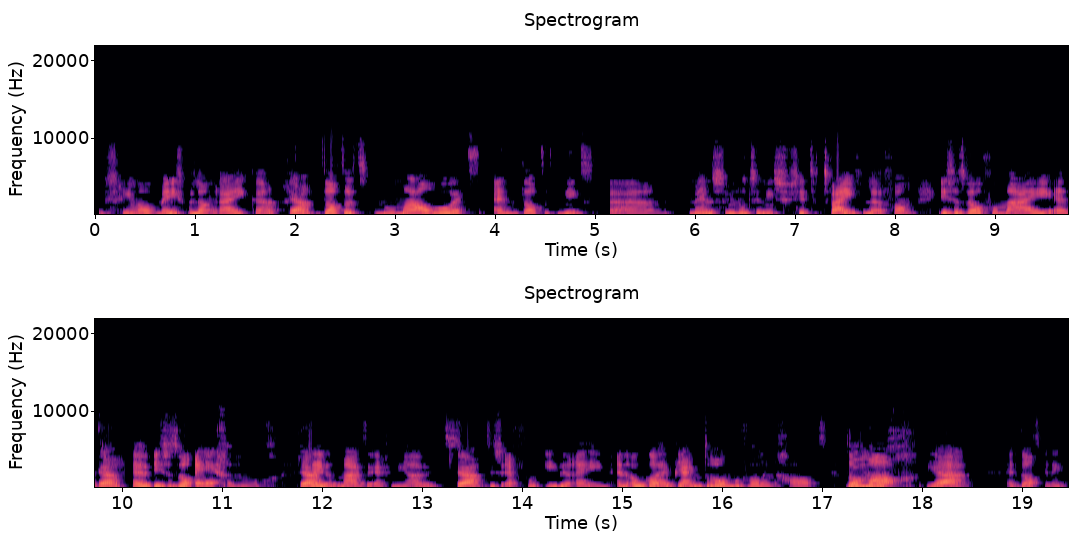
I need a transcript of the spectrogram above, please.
misschien wel het meest belangrijke. ja, Dat het normaal wordt en dat het niet... eh, mensen moeten niet zitten twijfelen van... Is het wel voor mij? En ja, is het wel erg genoeg? Ja. Nee, dat maakt echt niet uit. Ja. Het is echt voor iedereen. En ook al heb jij een droombevalling gehad, dat Dan mag. nog. Ja. En dat vind ik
